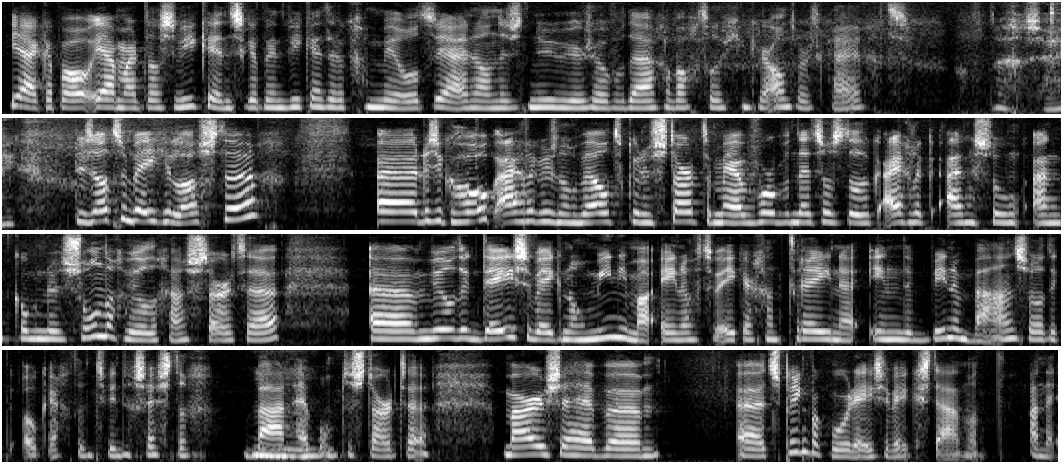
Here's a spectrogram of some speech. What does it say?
Ja, ik heb al, ja, maar het was weekend. Dus ik heb in het weekend heb ik gemaild. Ja, en dan is het nu weer zoveel dagen wachten tot je een keer antwoord krijgt. Wat gezeik. Dus dat is een beetje lastig. Eh, dus ik hoop eigenlijk dus nog wel te kunnen starten. Maar ja, bijvoorbeeld net zoals dat ik eigenlijk aankomende zondag wilde gaan starten... ehm, wilde ik deze week nog minimaal één of twee keer gaan trainen in de binnenbaan. Zodat ik ook echt een 2060 baan Mhm. heb om te starten. Maar ze hebben eh, het springparcours deze week staan. Wat aan de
